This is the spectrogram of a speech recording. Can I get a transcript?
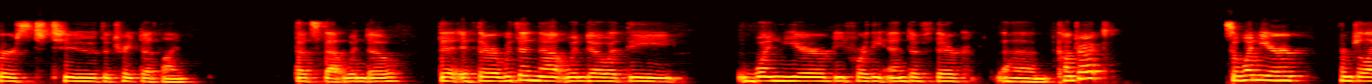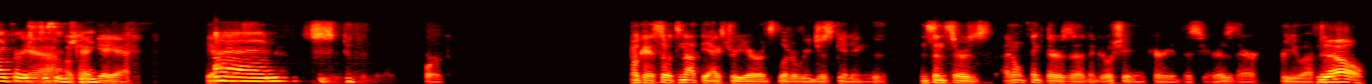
first to the trade deadline. That's that window. That if they're within that window at the one year before the end of their um, contract, so one year from July first, yeah, essentially. okay, yeah, yeah. Yeah, Um, stupid little quirk. Okay, so it's not the extra year; it's literally just getting the. And since there's, I don't think there's a negotiating period this year, is there for UFA? no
